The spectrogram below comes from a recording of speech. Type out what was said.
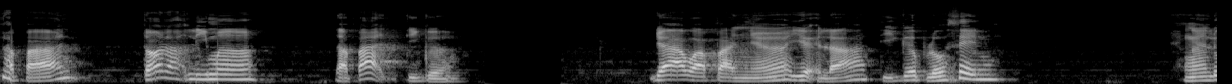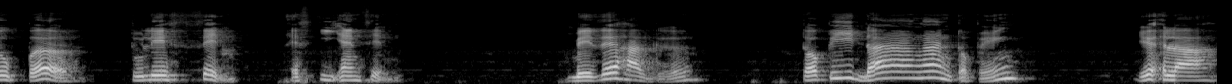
Lapan. Tolak lima. Dapat tiga. Jawapannya ialah tiga puluh sen. Jangan lupa tulis sen. S-E-N sen. Beza harga topi dengan topeng ialah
